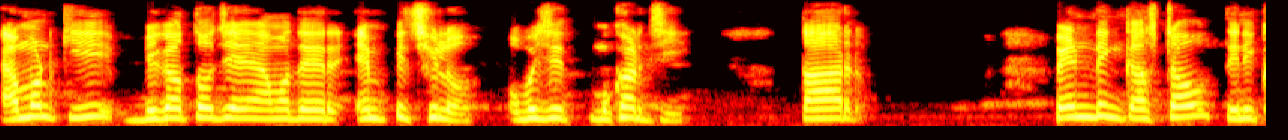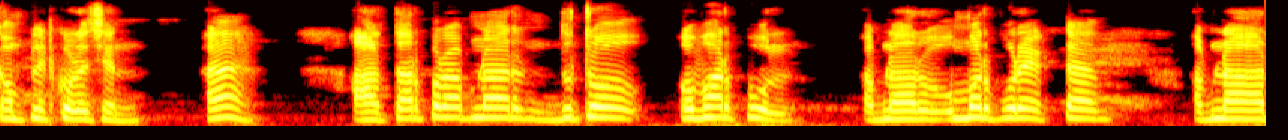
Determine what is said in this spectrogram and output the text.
এমনকি বিগত যে আমাদের এমপি ছিল অভিজিৎ মুখার্জি তার পেন্ডিং কাজটাও তিনি কমপ্লিট করেছেন হ্যাঁ? আর তারপর আপনার দুটো ওভারপুল আপনার উমরপুরে একটা আপনার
